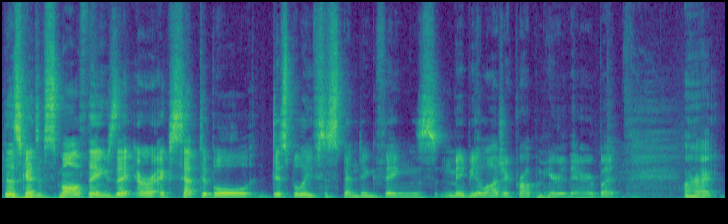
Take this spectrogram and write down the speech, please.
Those kinds of small things that are acceptable disbelief suspending things maybe a logic problem here or there but all right. I don't know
